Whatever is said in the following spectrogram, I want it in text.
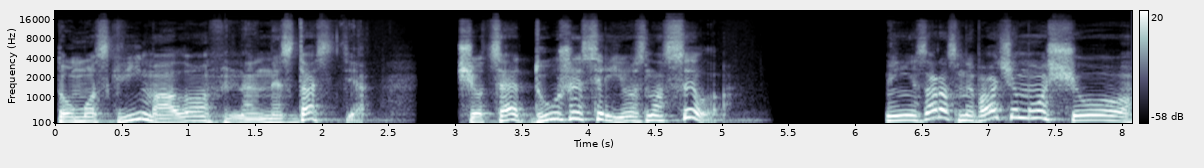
то в Москві мало не здасться, що це дуже серйозна сила. І зараз ми бачимо, що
